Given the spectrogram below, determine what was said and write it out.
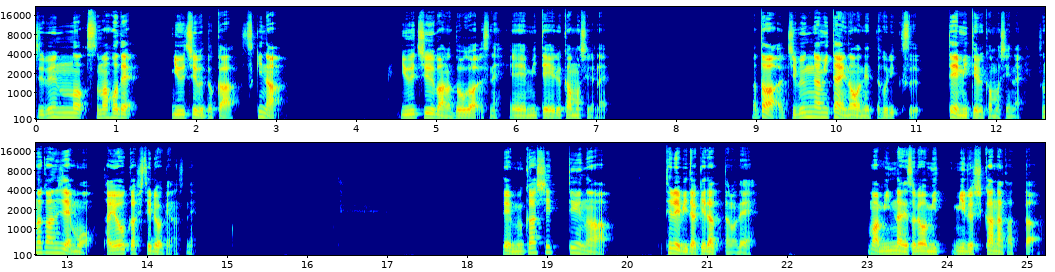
自分のスマホで YouTube とか好きな YouTuber の動画をですね、えー、見ているかもしれない。あとは自分が見たいのを Netflix で見てるかもしれない。そんな感じでもう多様化してるわけなんですね。で、昔っていうのはテレビだけだったので、まあみんなでそれを見るしかなかった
